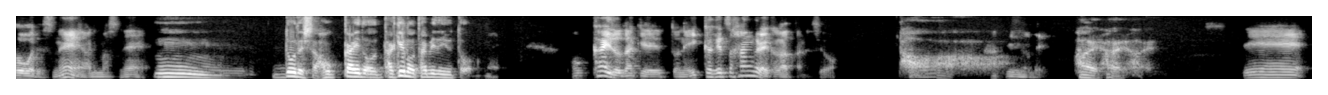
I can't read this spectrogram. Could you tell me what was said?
そうですね。ありますね。うん。どうでした？北海道だけの旅で言うと。北海道だけとね、1ヶ月半ぐらいかかったんですよ。は暑いので。あ、はいはいはい。で、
